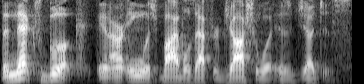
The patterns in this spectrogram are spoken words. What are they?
The next book in our English Bibles after Joshua is Judges.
